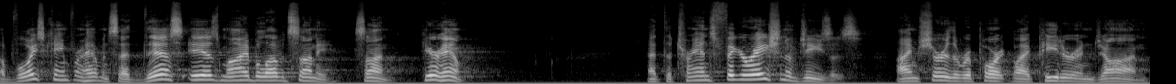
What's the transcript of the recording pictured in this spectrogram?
A voice came from heaven said, "This is my beloved sonny, son. Hear him." At the transfiguration of Jesus, I'm sure the report by Peter and John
